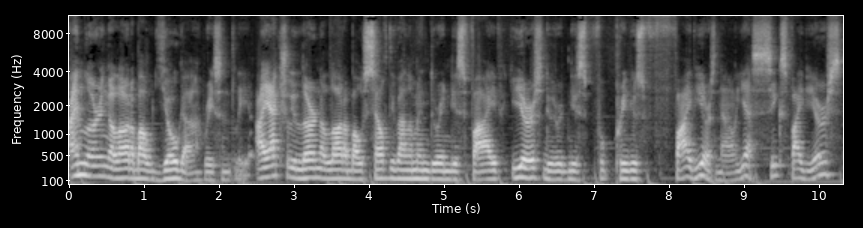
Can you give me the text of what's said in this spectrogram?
I'm learning a lot about yoga recently. I actually learned a lot about self-development during these five years during these previous five years now. Yes six five years.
